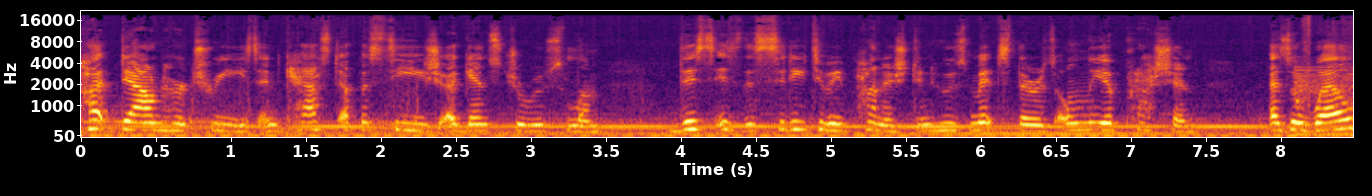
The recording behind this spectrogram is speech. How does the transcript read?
Cut down her trees and cast up a siege against Jerusalem. This is the city to be punished, in whose midst there is only oppression. As a well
